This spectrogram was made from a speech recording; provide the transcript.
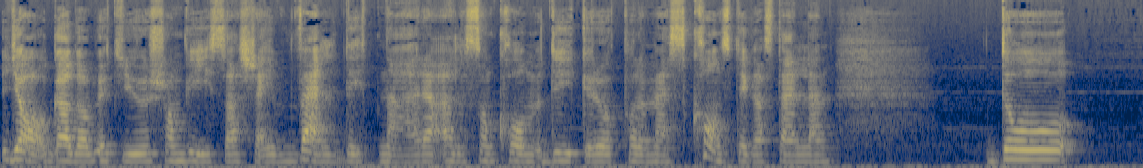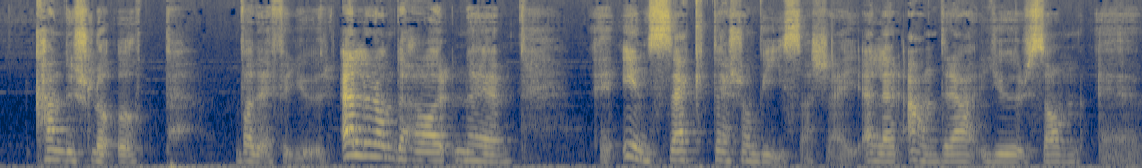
jagad av ett djur som visar sig väldigt nära eller som kom, dyker upp på de mest konstiga ställen, då kan du slå upp vad det är för djur. Eller om du har nej, insekter som visar sig eller andra djur som... Eh,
